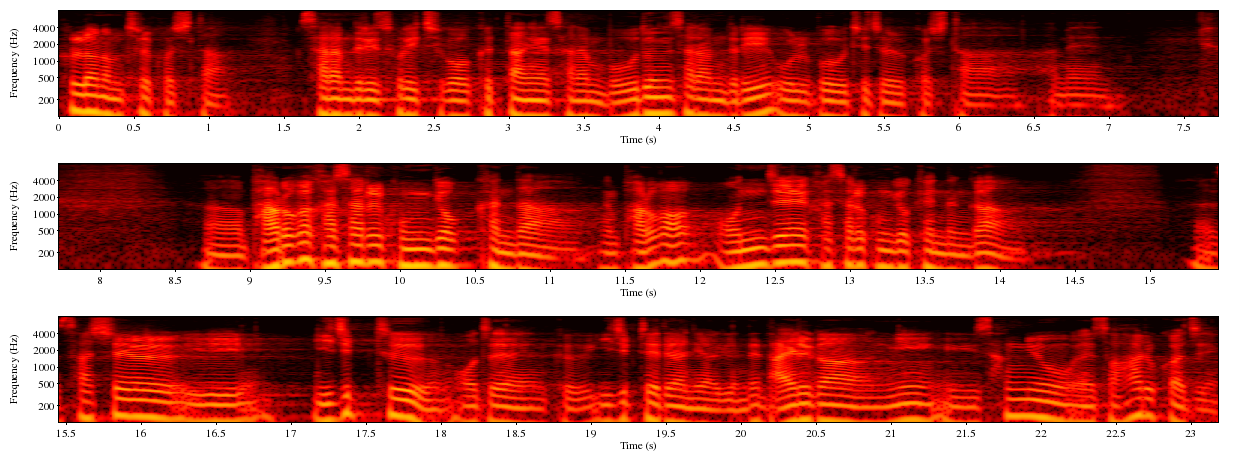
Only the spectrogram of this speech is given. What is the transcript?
흘러넘칠 것이다. 사람들이 소리치고 그 땅에 사는 모든 사람들이 울부짖을 것이다. 아멘. 어, 바로가 가자를 공격한다. 바로가 언제 가자를 공격했는가? 어, 사실 이 이집트 어제 그 이집트에 대한 이야기인데 나일강이 이 상류에서 하류까지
